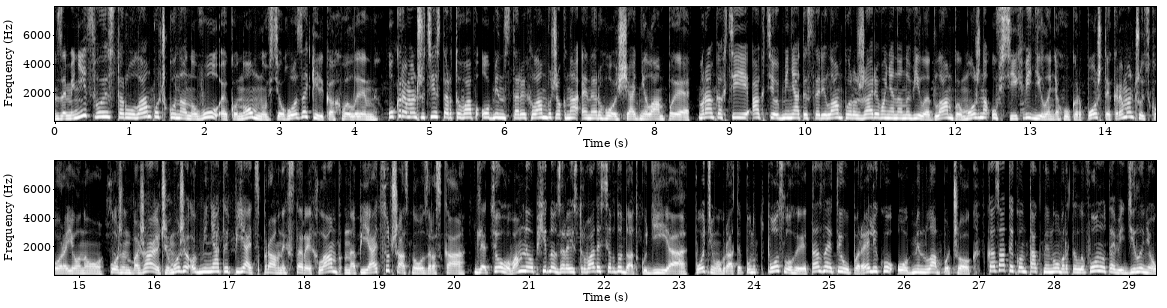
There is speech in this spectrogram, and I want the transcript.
Замініть свою стару лампочку на нову, економну всього за кілька хвилин. У Кременчуці стартував обмін старих лампочок на енергоощадні лампи. В рамках цієї акції обміняти старі лампи розжарювання на нові LED-лампи можна у всіх відділеннях Укрпошти Кременчуцького району. Кожен бажаючий може обміняти 5 справних старих ламп на 5 сучасного зразка. Для цього вам необхідно зареєструватися в додатку Дія, потім обрати пункт послуги та знайти у переліку обмін лампочок, вказати контактний номер телефону та відділення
